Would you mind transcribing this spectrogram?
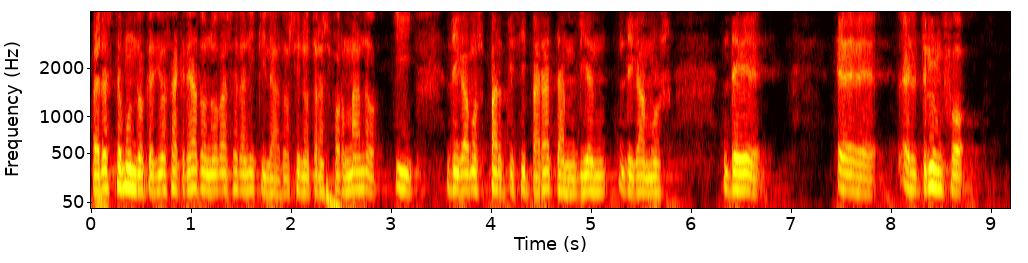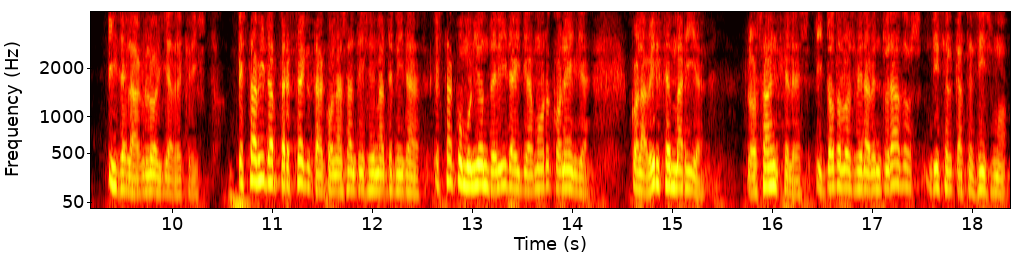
Pero este mundo que Dios ha creado no va a ser aniquilado, sino transformado y, digamos, participará también, digamos, de eh, el triunfo y de la gloria de Cristo. Esta vida perfecta con la Santísima Trinidad, esta comunión de vida y de amor con ella, con la Virgen María, los ángeles y todos los bienaventurados, dice el Catecismo,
